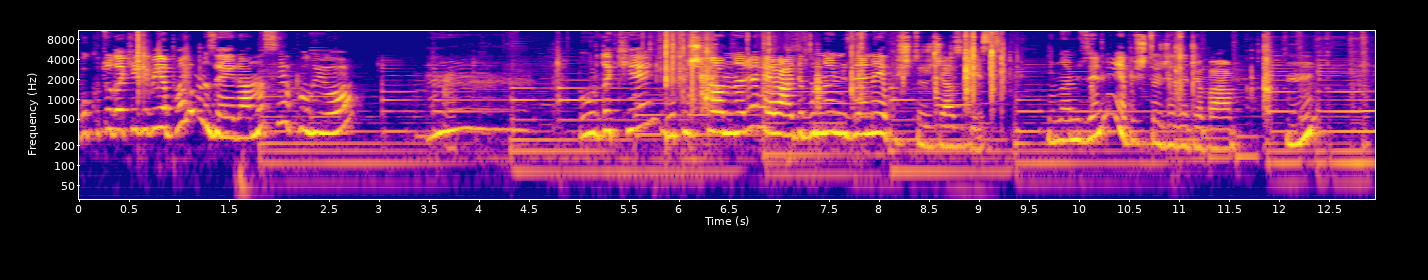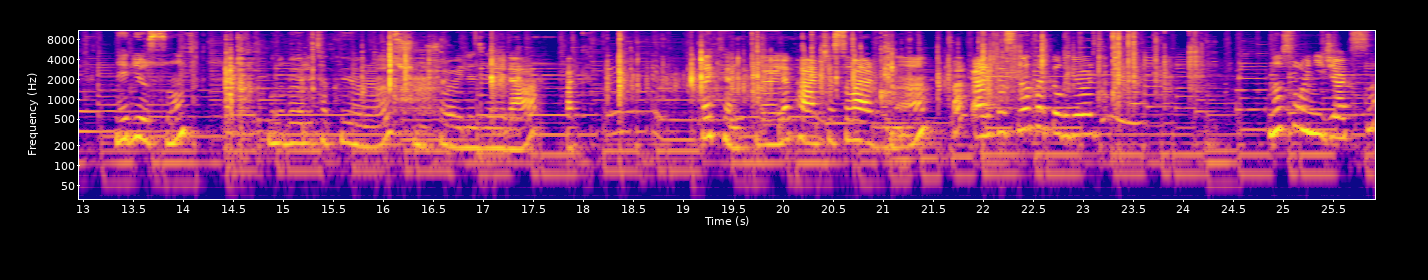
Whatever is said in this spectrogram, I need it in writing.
Bu kutudaki gibi yapalım mı Zehra? Nasıl yapılıyor? Hmm. Buradaki yapışkanları herhalde bunların üzerine yapıştıracağız biz. Bunların üzerine yapıştıracağız acaba? Hı? Ne diyorsun? Bunu böyle takıyoruz. Şunu şöyle Zehra. Bak. Bakın böyle parçası var bunun. Bak arkasına takılı gördün mü? Nasıl oynayacaksın?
